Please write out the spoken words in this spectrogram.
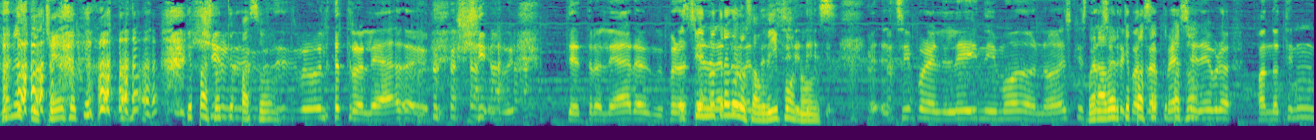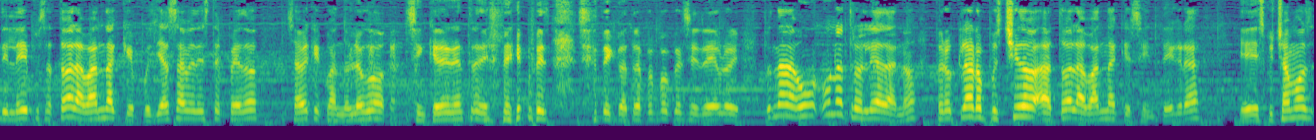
Yo no escuché eso. ¿Qué, qué pasó? ¿Qué pasó? Fue una troleada. Te trolearon. Pero Es sí, que no traigo los audífonos. Sí, Sí, por el delay ni modo, ¿no? Es que está Bueno, a ver, ¿qué pasó? 74p ¿Qué pasó? cerebro. Cuando tiene un delay, pues a toda la banda que pues ya sabe de este pedo, sabe que cuando luego sin querer entra delay, pues se te contrape un poco el cerebro. Y, pues nada, un- una troleada, ¿no? Pero claro, pues chido a toda la banda que se integra. Eh, escuchamos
